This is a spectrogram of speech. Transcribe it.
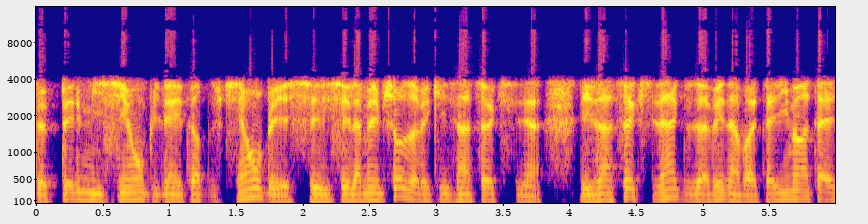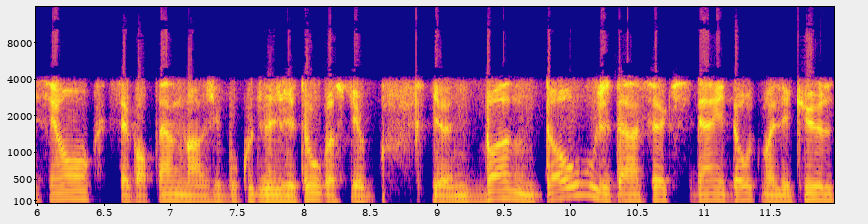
de permission puis d'interdiction, ben c'est la même chose avec les antioxydants. Les antioxydants que vous avez dans votre alimentation, c'est important de manger beaucoup de végétaux parce qu'il y, y, a une bonne dose d'antioxydants et d'autres molécules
